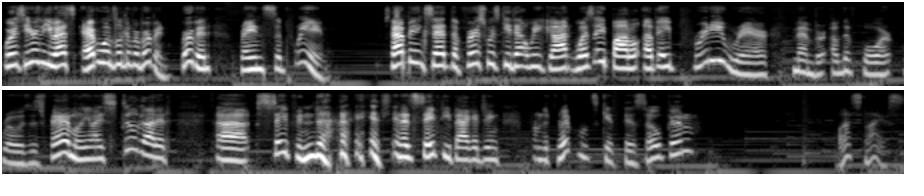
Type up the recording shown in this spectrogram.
Whereas here in the US, everyone's looking for bourbon. Bourbon reigns supreme. So that being said, the first whiskey that we got was a bottle of a pretty rare member of the Four Roses family, and I still got it uh, safened in its safety packaging from the trip. Let's get this open. Oh, that's nice.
